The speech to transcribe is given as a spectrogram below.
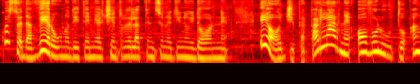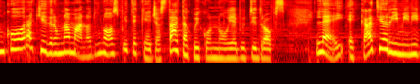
Questo è davvero uno dei temi al centro dell'attenzione di noi donne e oggi per parlarne ho voluto ancora chiedere una mano ad un ospite che è già stata qui con noi a Beauty Drops. Lei è Katia Rimini,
